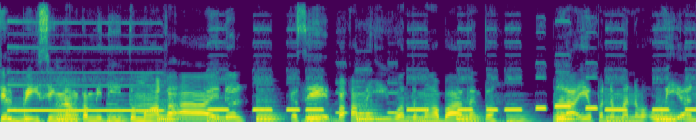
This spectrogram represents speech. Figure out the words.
Chill pacing lang kami dito mga ka-idol. Kasi baka maiwan tong mga batang to. Layo pa naman na mauwian.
